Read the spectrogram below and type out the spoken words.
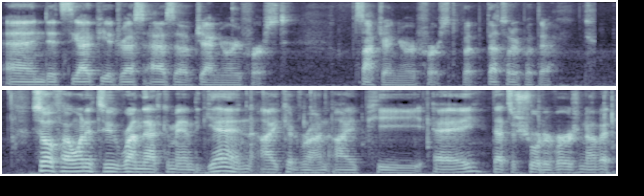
and it's the IP address as of January 1st. It's not January 1st, but that's what I put there. So if I wanted to run that command again, I could run IPA, that's a shorter version of it,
